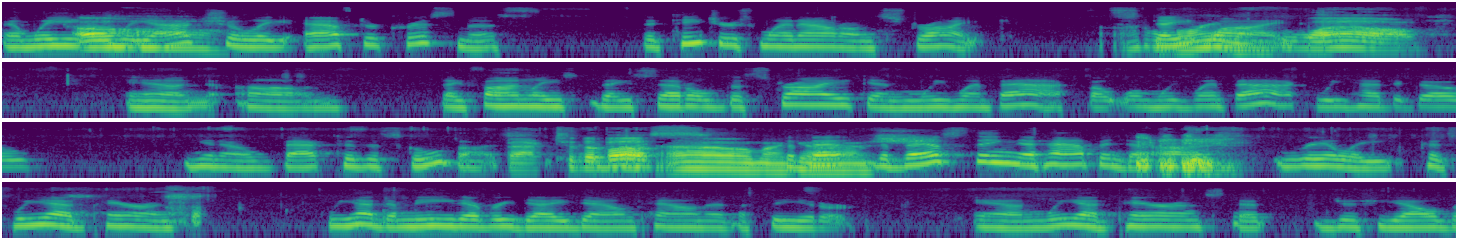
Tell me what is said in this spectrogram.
and we Oh. we actually after christmas the teachers went out on strike I don't blame 'em. statewide Wow. and um, they finally they settled the strike and we went back but when we went back we had to go you know back to the school bus Back to the But bus. Oh my the, gosh! be- the best thing that happened to us, really, because we had parents, we had to meet every day downtown at a theater. And we had parents that just yelled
